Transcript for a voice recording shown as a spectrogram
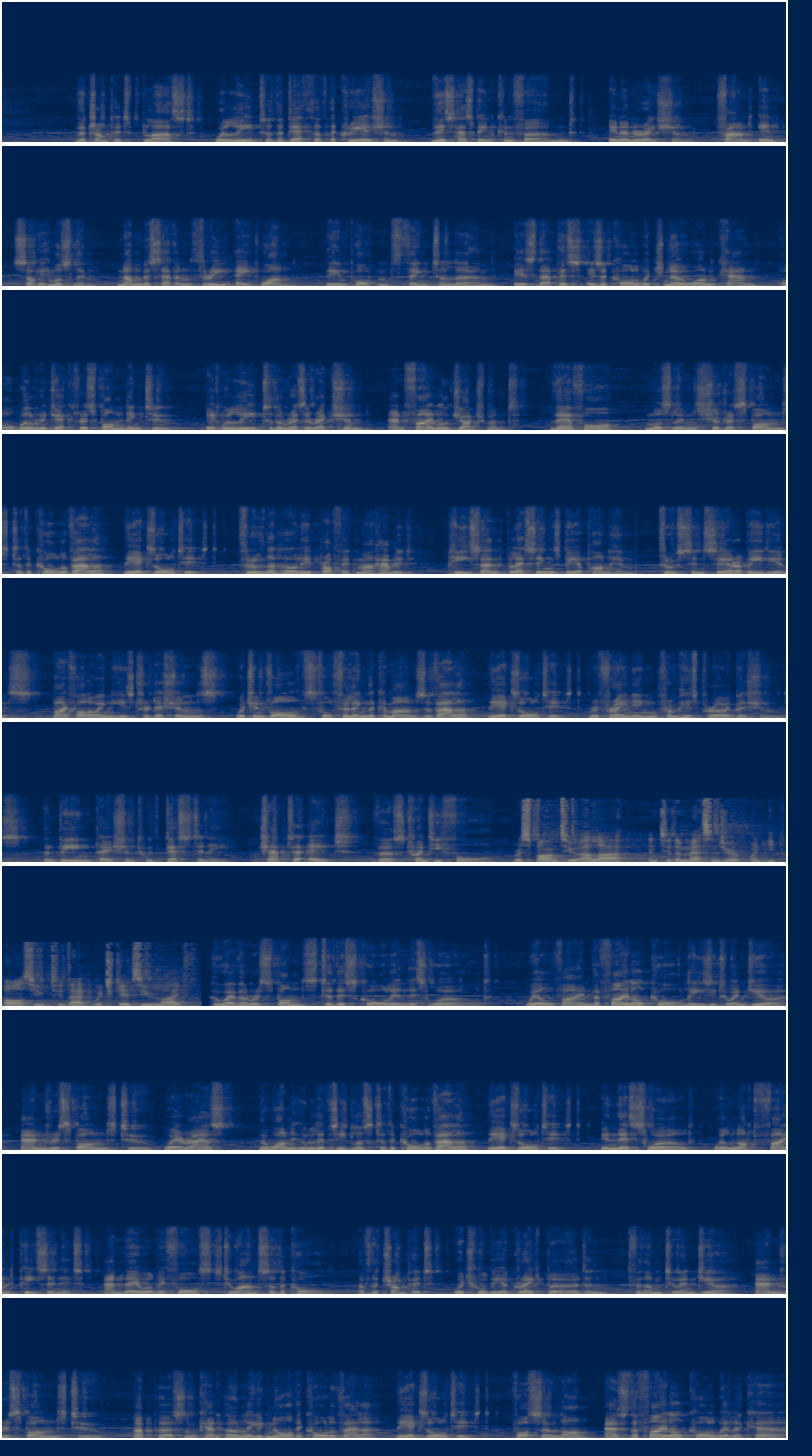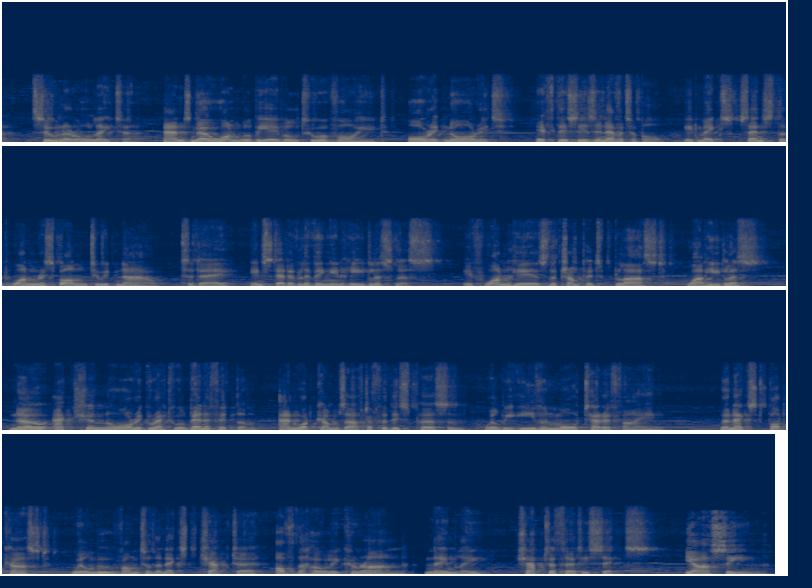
The trumpet blast will lead to the death of the creation. This has been confirmed in a narration found in Sahih Muslim, number 7381. The important thing to learn is that this is a call which no one can or will reject responding to. It will lead to the resurrection and final judgment. Therefore, Muslims should respond to the call of Allah, the Exalted, through the Holy Prophet Muhammad, peace and blessings be upon him, through sincere obedience, by following his traditions, which involves fulfilling the commands of Allah, the Exalted, refraining from his prohibitions, and being patient with destiny. Chapter 8, verse 24. Respond to Allah and to the Messenger when He calls you to that which gives you life. Whoever responds to this call in this world will find the final call easy to endure and respond to, whereas the one who lives heedless to the call of Allah, the Exalted, in this world, will not find peace in it, and they will be forced to answer the call of the trumpet, which will be a great burden for them to endure and respond to. A person can only ignore the call of Allah, the Exalted, for so long as the final call will occur, sooner or later, and no one will be able to avoid or ignore it. If this is inevitable, it makes sense that one respond to it now, today, instead of living in heedlessness. If one hears the trumpet blast, while heedless, no action or regret will benefit them, and what comes after for this person will be even more terrifying. The next podcast will move on to the next chapter of the Holy Quran, namely, chapter 36, Yasin.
